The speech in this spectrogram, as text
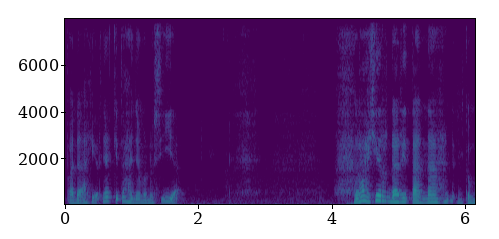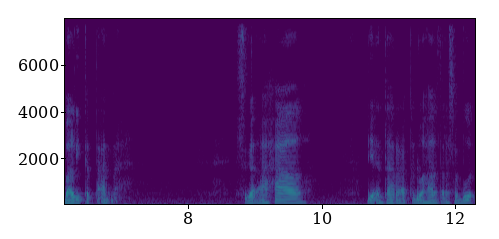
pada akhirnya kita hanya manusia. Lahir dari tanah dan kembali ke tanah. Segala hal di antara kedua hal tersebut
